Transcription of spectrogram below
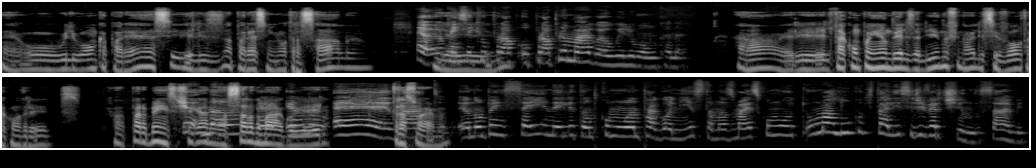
É, o Willy Wonka aparece, eles aparecem em outra sala. É, eu pensei aí... que o, pró o próprio mago é o Willy Wonka, né? Ah, ele, ele tá acompanhando eles ali e no final ele se volta contra eles. Fala, parabéns, você é, chegaram é, na sala do mago. Eu, eu e aí ele é, transforma. Exato. Eu não pensei nele tanto como um antagonista, mas mais como um maluco que tá ali se divertindo, sabe?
